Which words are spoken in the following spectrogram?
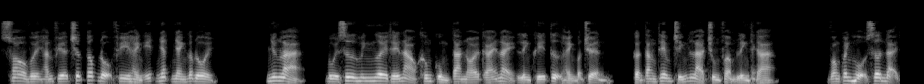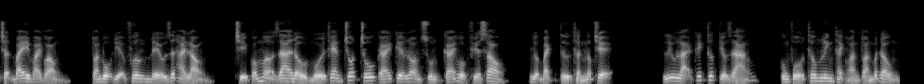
so với hắn phía trước tốc độ phi hành ít nhất nhanh gấp đôi. Nhưng là, bùi sư huynh ngươi thế nào không cùng ta nói cái này linh khí tự hành vận chuyển, cần tăng thêm chính là trung phẩm linh thạch a vòng quanh hộ sơn đại trận bay vài vòng, toàn bộ địa phương đều rất hài lòng, chỉ có mở ra đầu mối then chốt chỗ cái kia lom xuống cái hộp phía sau nhựa bạch tử thần ngốc trệ. Lưu lại kích thước kiểu dáng, cùng phổ thông linh thạch hoàn toàn bất đồng,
